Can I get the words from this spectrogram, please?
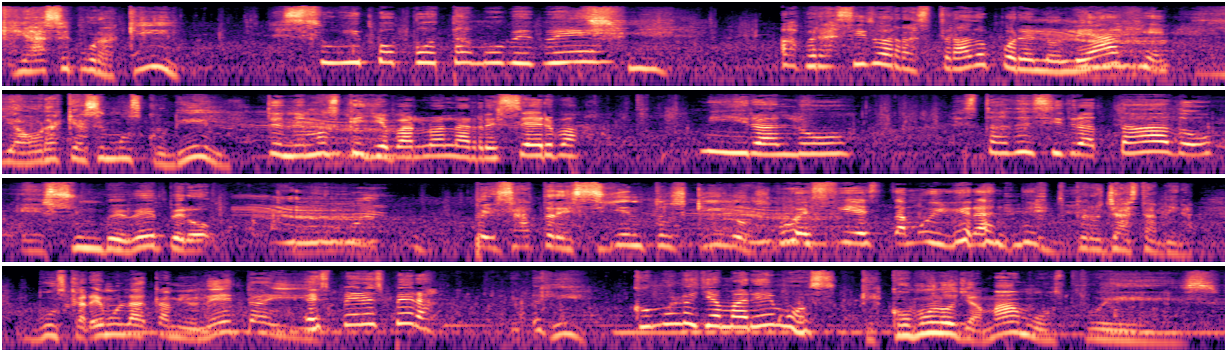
¿Qué hace por aquí? Es un hipopótamo bebé. Sí. Habrá sido arrastrado por el oleaje. ¿Y ahora qué hacemos con él? Tenemos que llevarlo a la reserva. Míralo. Está deshidratado. Es un bebé, pero pesa 300 kilos. Pues sí, está muy grande. Pero ya está, mira. Buscaremos la camioneta y... Espera, espera. ¿Qué? ¿Cómo lo llamaremos? ¿Que ¿Cómo lo llamamos? Pues...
